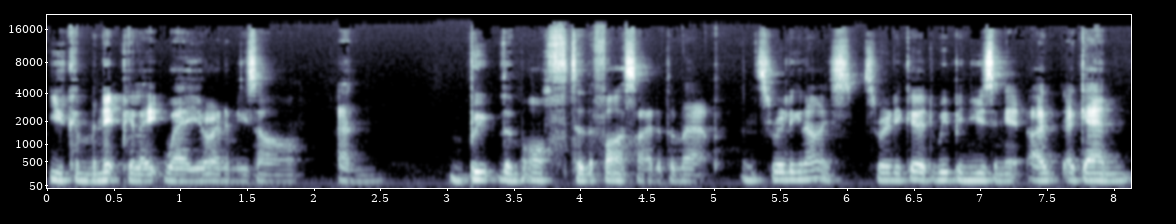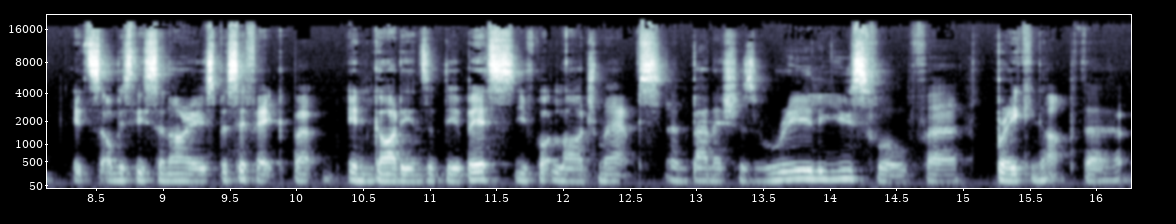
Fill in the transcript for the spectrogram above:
you can manipulate where your enemies are and boot them off to the far side of the map. And it's really nice. It's really good. We've been using it. I, again, it's obviously scenario specific, but in Guardians of the Abyss, you've got large maps, and Banish is really useful for breaking up the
